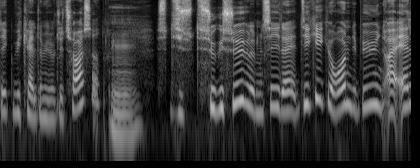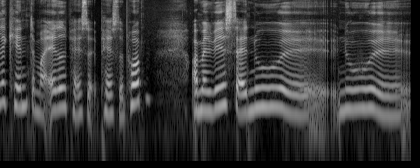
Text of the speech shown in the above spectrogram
Det, vi kaldte dem jo de tossede. Mm. De psykisk syge, vil man sige i dag. De gik jo rundt i byen, og alle kendte dem, og alle passede, passede på dem. Og man vidste, at nu, øh, nu, øh,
